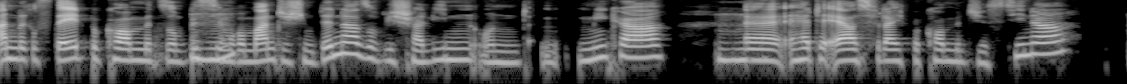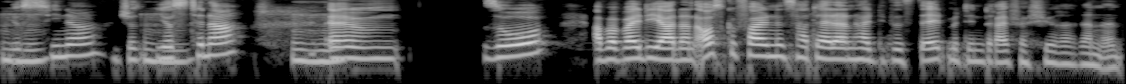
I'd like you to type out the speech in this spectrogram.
anderes Date bekommen mit so ein bisschen mhm. romantischem Dinner, so wie Charlene und Mika. Mhm. Äh, hätte er es vielleicht bekommen mit Justina. Mhm. Justina? Ju mhm. Justina. Mhm. Ähm, so. Aber weil die ja dann ausgefallen ist, hat er dann halt dieses Date mit den drei Verführerinnen.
